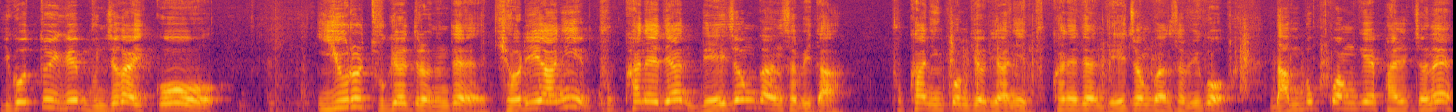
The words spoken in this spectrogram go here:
이것도 이게 문제가 있고 이유를 두 개를 들었는데 결의안이 북한에 대한 내정 간섭이다. 북한 인권 결의안이 북한에 대한 내정 간섭이고 남북 관계 발전에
